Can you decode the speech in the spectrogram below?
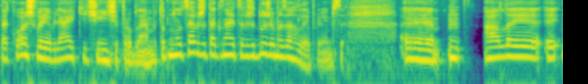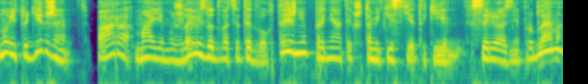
також виявляють ті чи інші проблеми. Тобто, ну це вже так знаєте, вже дуже ми заглиблюємося. Е, Але е, ну і тоді вже пара має можливість до 22 тижнів прийняти, якщо там якісь є такі серйозні проблеми,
